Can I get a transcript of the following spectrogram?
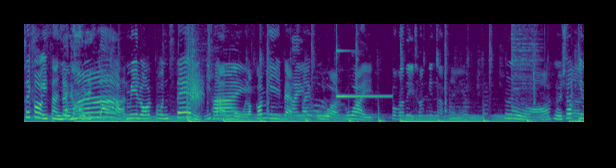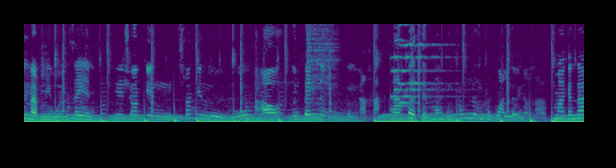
ไส้กรอกอีสานเยอะไส้กรอกมาอีสาน กมีรสวุ้นเส้นอีสานหมูใช่แล้วก็มีแบบไส้ไส้อั่วด้วย ปกติชอบกินแบบไหนอะหนูเหรอหนูชอบใช่กินแบบมีวุ้นเส้นที่ชอบกินชอบกินหมู เอาวุ้นเส้นหนึ่งหนึ่งนะคะ ร้านเปิดเจ็ดโมงถึงทุ่มหนึ่งทุกวันเลยนะคะ มากันได้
